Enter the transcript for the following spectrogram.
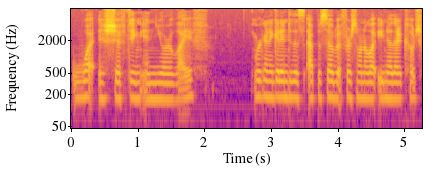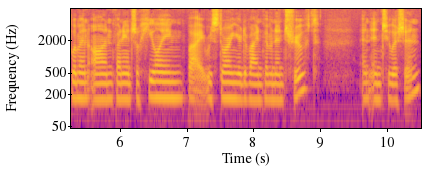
what is shifting in your life. We're going to get into this episode, but first I want to let you know that I coach women on financial healing by restoring your divine feminine truth and intuition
